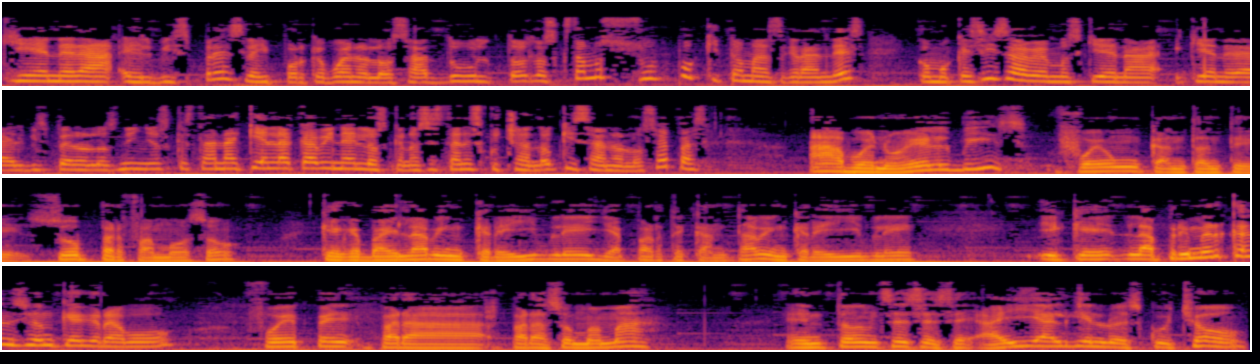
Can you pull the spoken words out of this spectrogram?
quién era Elvis Presley, porque bueno, los adultos, los que estamos un poquito más grandes, como que sí sabemos quién, a, quién era Elvis, pero los niños que están aquí en la cabina y los que nos están escuchando quizá no lo sepas. Ah, bueno, Elvis fue un cantante súper famoso, que bailaba increíble y aparte cantaba increíble, y que la primera canción que grabó fue para, para su mamá. Entonces ese, ahí alguien lo escuchó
